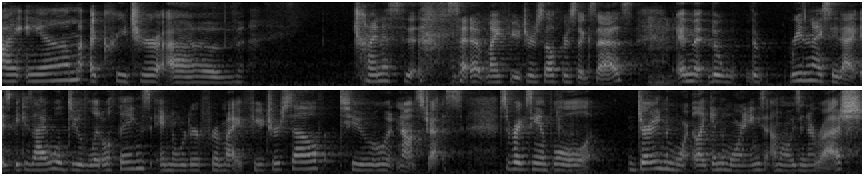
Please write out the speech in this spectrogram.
I am a creature of trying to s- set up my future self for success. Mm-hmm. And the, the the reason I say that is because I will do little things in order for my future self to not stress. So, for example, during the mor like in the mornings, I'm always in a rush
